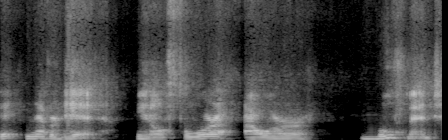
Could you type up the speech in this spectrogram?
it never did. You know, for our movement,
